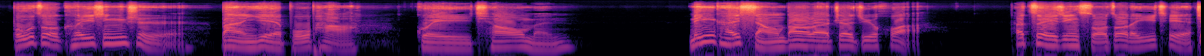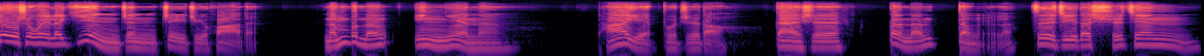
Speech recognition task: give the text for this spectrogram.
“不做亏心事，半夜不怕鬼敲门”。林凯想到了这句话，他最近所做的一切，就是为了验证这句话的，能不能应验呢？他也不知道，但是不能等了，自己的时间。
